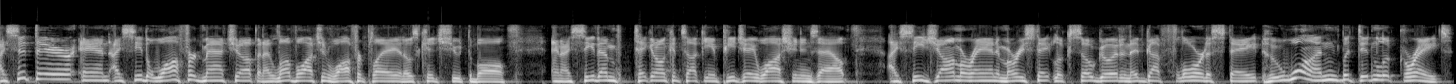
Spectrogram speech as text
I sit there and I see the Wofford matchup, and I love watching Wofford play and those kids shoot the ball. And I see them taking on Kentucky, and PJ Washington's out. I see Ja Morant and Murray State look so good, and they've got Florida State, who won but didn't look great.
